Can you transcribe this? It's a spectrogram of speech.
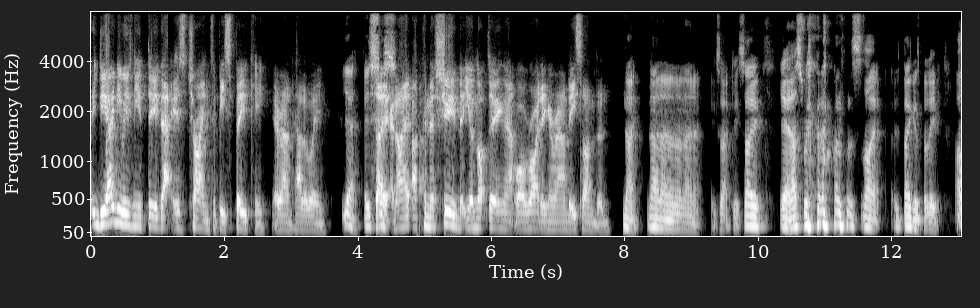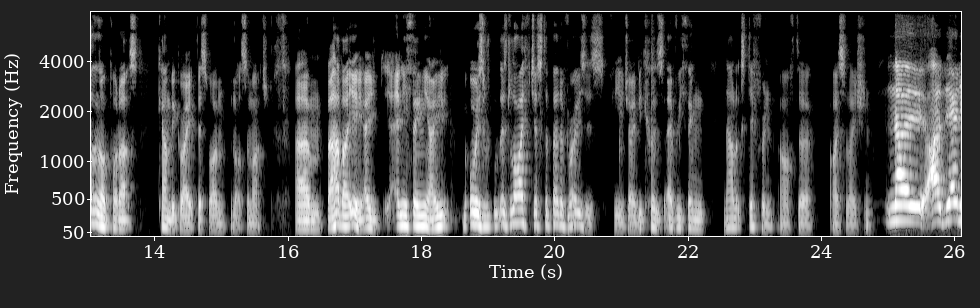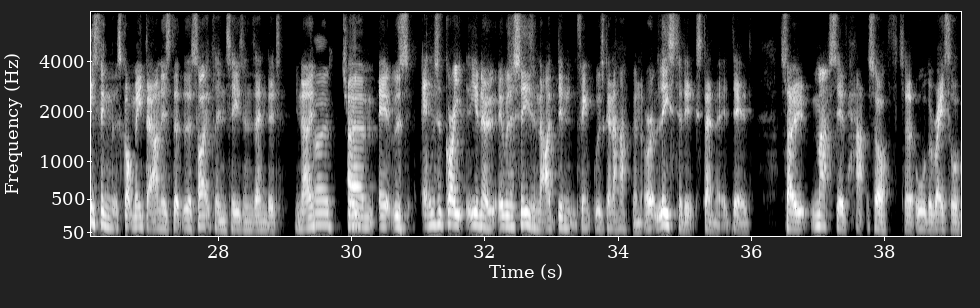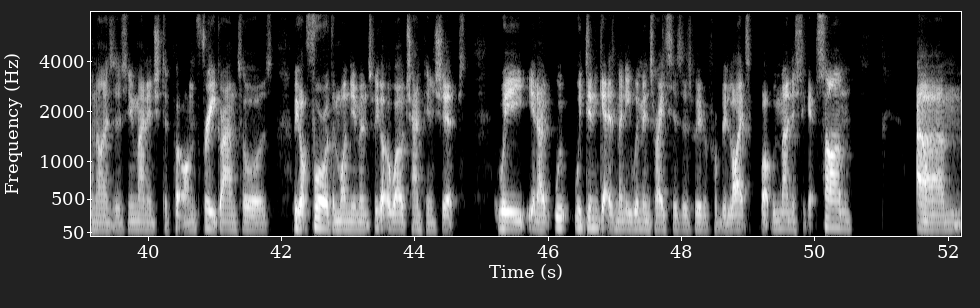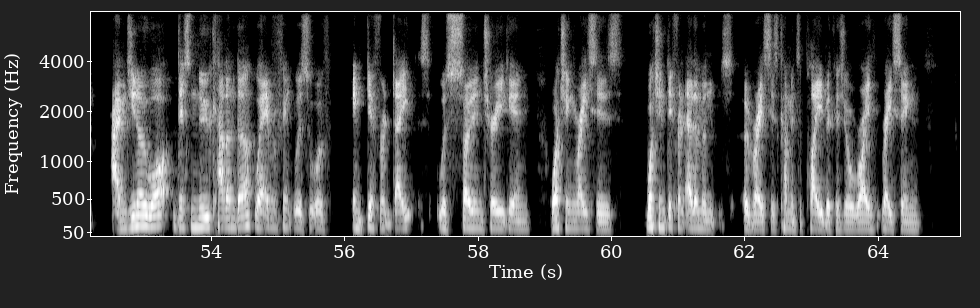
the only reason you do that is trying to be spooky around Halloween. Yeah, it's so, just and I, I can assume that you're not doing that while riding around East London. no, no, no, no, no, no, no. Exactly. So yeah, that's it's like beggars belief. Other than products can be great. This one not so much. Um, but how about you? Are you- Anything you know? you- Always is life just a bed of roses for you, Joe? Because everything now looks different after isolation. No, I, the only thing that's got me down is that the cycling season's ended. You know, Oh, um, it was it was a great, you know, it was a season that I didn't think was going to happen, or at least to the extent that it did. So massive hats off to all the race organisers who managed to put on three grand tours. We got four of the monuments. We got the world championships. We, you know, we, we didn't get as many women's races as we would have probably liked, but we managed to get some. Um, and you know what? This new calendar where everything was sort of in different dates was so intriguing. Watching races, watching different elements of races come into play because you're ra- racing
